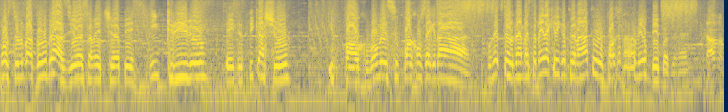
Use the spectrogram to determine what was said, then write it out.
mostrando pra todo o Brasil essa matchup incrível entre Pikachu e Falco. Vamos ver se o Falco consegue dar o retorno, né? Mas também naquele campeonato o Falco tava meio bêbado, né? Tava?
